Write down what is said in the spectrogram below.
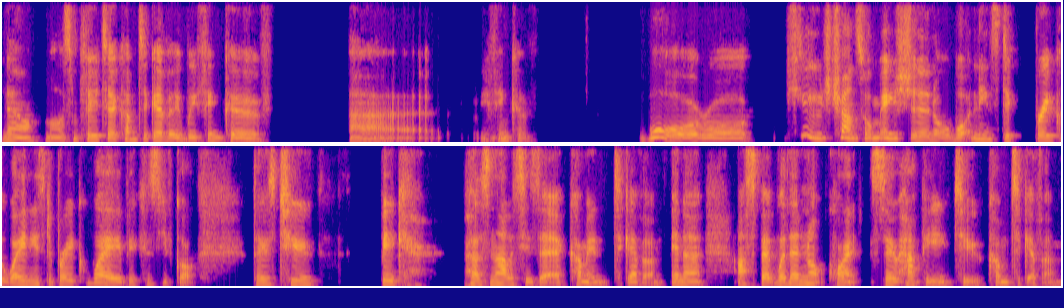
Now, Mars and Pluto come together. We think of uh, we think of war or huge transformation or what needs to break away needs to break away because you've got those two big personalities there coming together in a aspect where they're not quite so happy to come together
